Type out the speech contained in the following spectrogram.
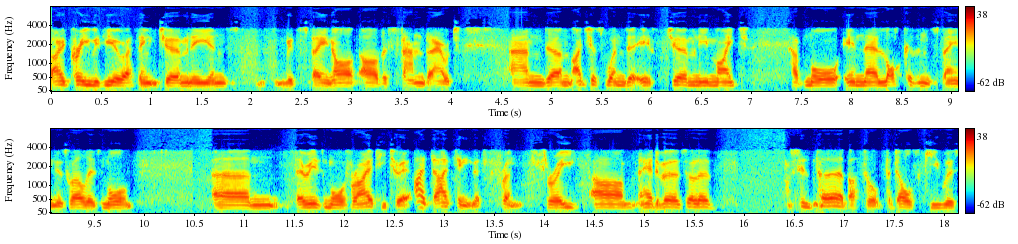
I, agree with you. I think Germany and with Spain are, are the standout, and um, I just wonder if Germany might have more in their locker than Spain as well. There's more. Um, there is more variety to it. I, I think the front three are ahead of are superb. I thought Podolski was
